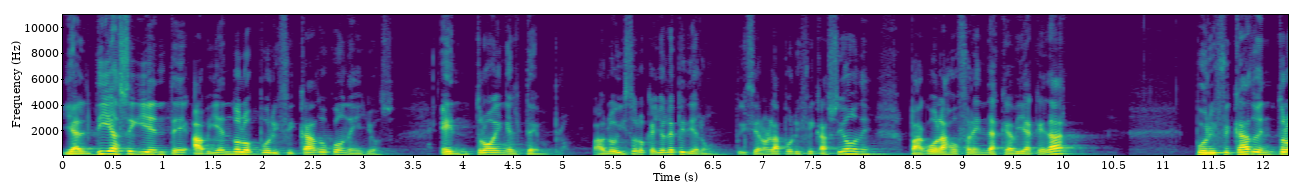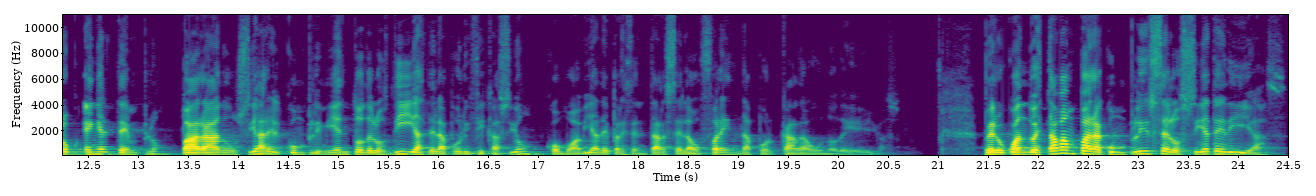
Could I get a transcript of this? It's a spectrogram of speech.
y al día siguiente, habiéndolos purificado con ellos, entró en el templo. Pablo hizo lo que ellos le pidieron, hicieron las purificaciones, pagó las ofrendas que había que dar purificado entró en el templo para anunciar el cumplimiento de los días de la purificación, como había de presentarse la ofrenda por cada uno de ellos. Pero cuando estaban para cumplirse los siete días,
